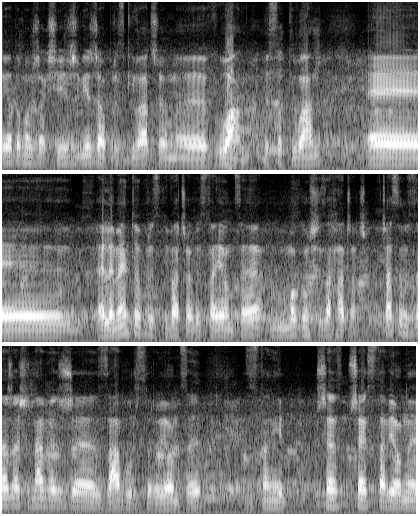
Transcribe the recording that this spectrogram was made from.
Wiadomo, że jak się wjeżdża opryskiwaczem w łan, wysoki łan, elementy opryskiwacza wystające mogą się zahaczać. Czasem zdarza się nawet, że zawór sterujący zostanie prze, przestawiony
